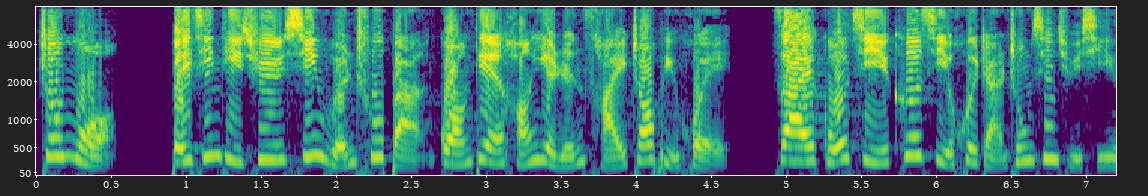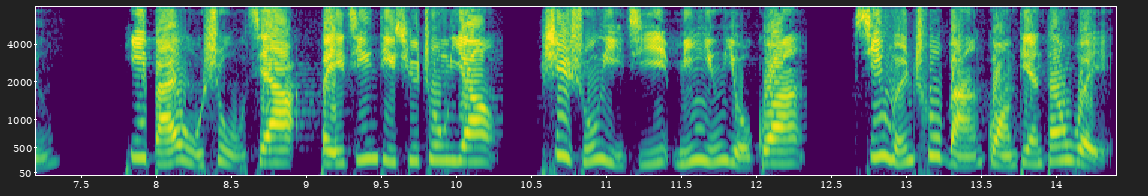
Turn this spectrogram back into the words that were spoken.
周末，北京地区新闻出版广电行业人才招聘会在国际科技会展中心举行，一百五十五家北京地区中央。市属以及民营有关新闻出版广电单位，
